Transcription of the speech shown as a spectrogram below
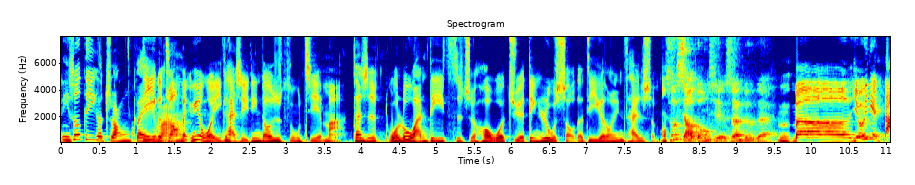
你说第一个装备，第一个装备，，因为我一开始一定都是租借嘛，但是我录完第一次之后，我决定入手的第一个东西，你猜是什么？说小东西也算对不对？嗯，呃，有一点大，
